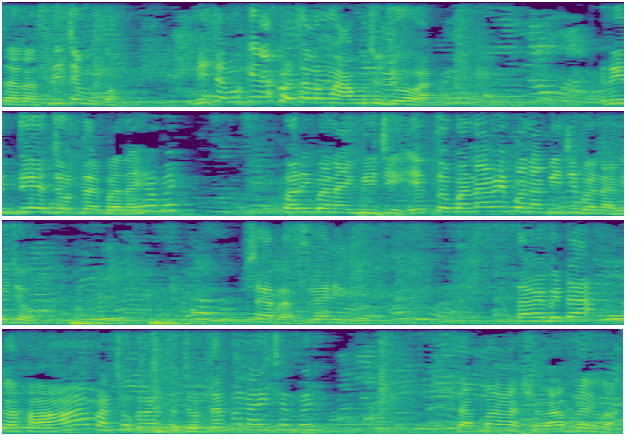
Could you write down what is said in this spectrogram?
સરસ, નીચે મૂકો. નીચે મૂકી રાખો, ચાલો હું આવું છું જોવા. રીતિ એ જોરદાર બનાવી, હા ભાઈ. ફરી બનાવી બીજી. એક તો બનાવી, પણ આ બીજી બનાવી, જો. સરસ વેરી ગુડ તમે બેટા, હા, મારા છોકરાએ તો જોરદાર બનાવી છે ને ભાઈ. શાબાશ, વાહ ભાઈ, વાહ.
